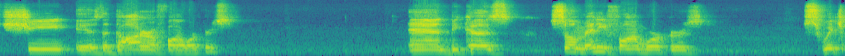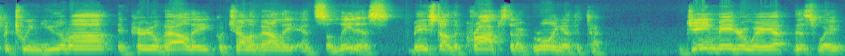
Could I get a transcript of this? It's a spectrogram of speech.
She is the daughter of farm workers. And because so many farm workers switch between Yuma, Imperial Valley, Coachella Valley, and Salinas based on the crops that are growing at the time, Jane made her way up this way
